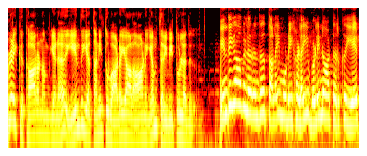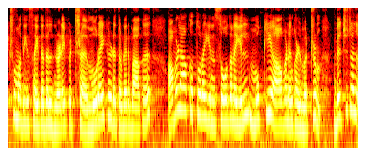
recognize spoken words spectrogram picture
பிழைக்கு காரணம் என இந்திய தனித்துவ அடையாள ஆணையம் தெரிவித்துள்ளது. இந்தியாவிலிருந்து தலைமுடிகளை வெளிநாட்டிற்கு ஏற்றுமதி செய்ததில் நடைபெற்ற முறைகேடு தொடர்பாக அமலாக்கத்துறையின் சோதனையில் முக்கிய ஆவணங்கள் மற்றும் டிஜிட்டல்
